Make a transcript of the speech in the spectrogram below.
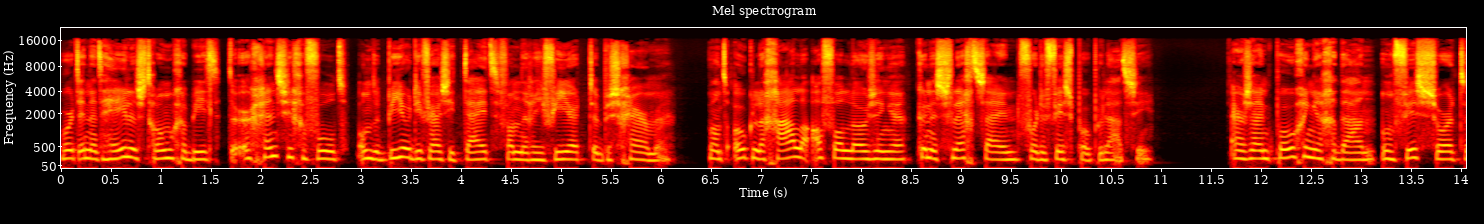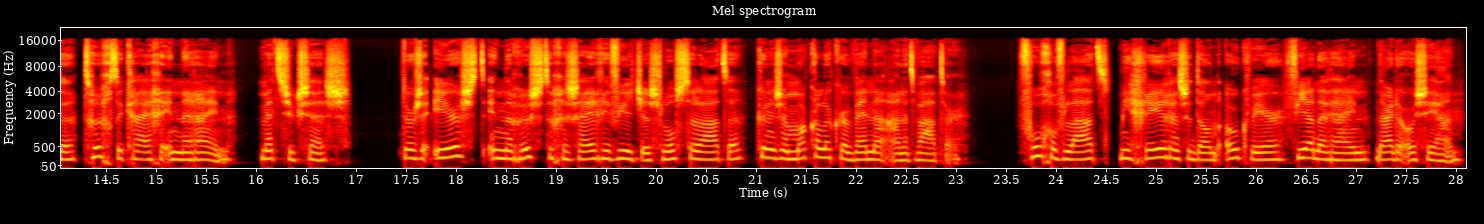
wordt in het hele stroomgebied de urgentie gevoeld om de biodiversiteit van de rivier te beschermen. Want ook legale afvallozingen kunnen slecht zijn voor de vispopulatie. Er zijn pogingen gedaan om vissoorten terug te krijgen in de Rijn, met succes. Door ze eerst in de rustige zijriviertjes los te laten, kunnen ze makkelijker wennen aan het water. Vroeg of laat migreren ze dan ook weer via de Rijn naar de oceaan.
